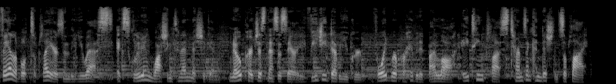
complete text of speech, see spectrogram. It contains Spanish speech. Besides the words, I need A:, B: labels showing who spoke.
A: Available to players in the U.S., excluding Washington and Michigan. No purchase necessary. VGW Group. Void where prohibited by law. 18 plus. Terms and conditions apply.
